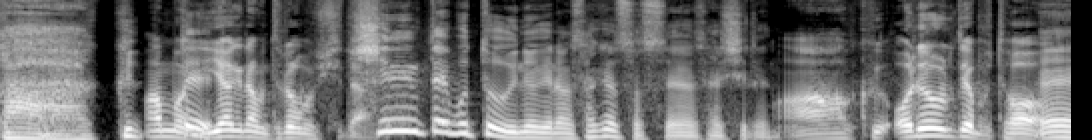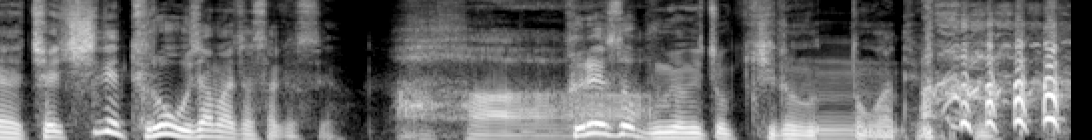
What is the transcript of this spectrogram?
아 그때 한번 이야기를 한번 들어봅시다. 신인 때부터 은영이랑 사귀었었어요 사실은. 아, 그 어려울 때부터. 예, 제 신인 들어오자마자 사귀었어요. 아하. 그래서 무명이 좀 길었던 것 같아요.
